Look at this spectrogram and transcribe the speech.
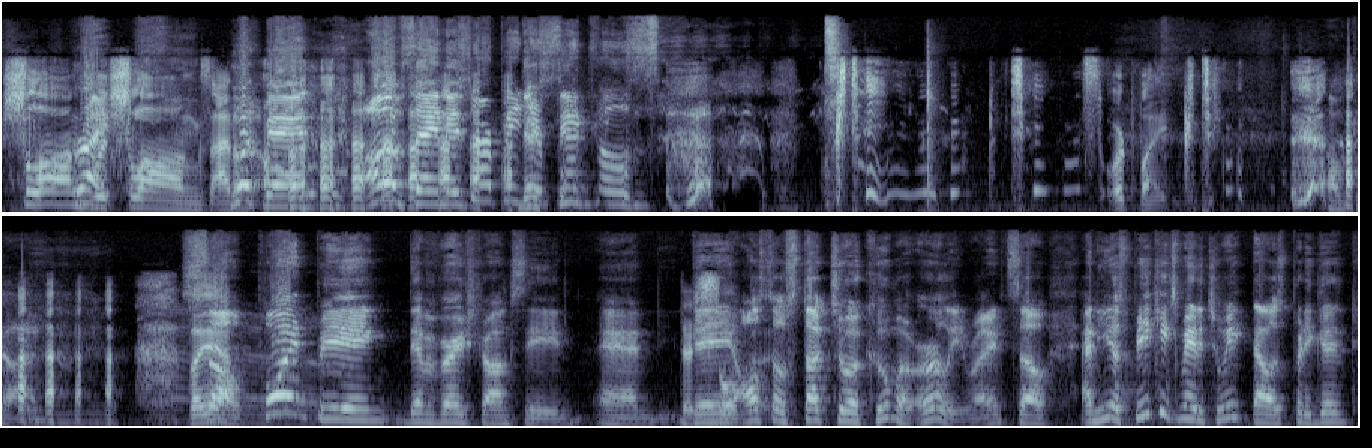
Schlongs Right. with schlongs. I don't Look, know. man. All I'm saying is Sharpen they're your pencils. Sword fight. Oh god. But so yeah. point being, they have a very strong scene, and They're they so good. also stuck to Akuma early, right? So, and you know, Speed Kicks made a tweet that was pretty good.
